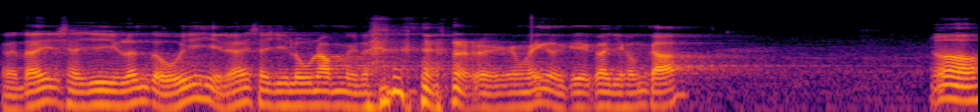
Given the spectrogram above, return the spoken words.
Rồi tới sa di lớn tuổi gì đó, sa di lâu năm gì đó. Rồi mấy người kia coi như không có. Đúng không?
